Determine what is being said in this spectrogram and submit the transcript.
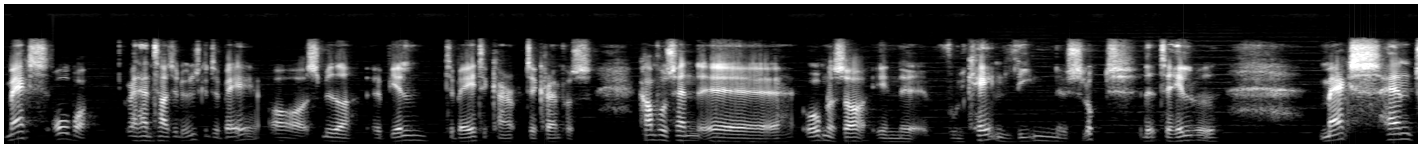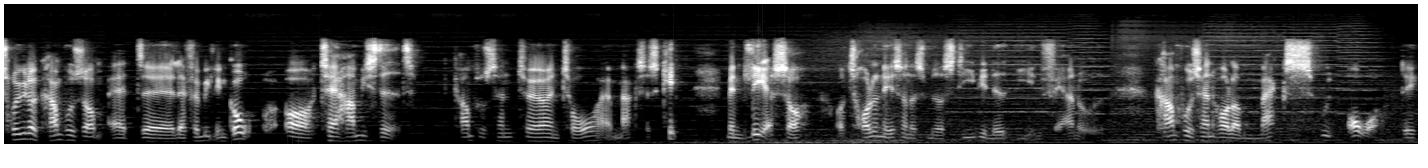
Max råber, at han tager sit ønske tilbage og smider øh, bjælden tilbage til, til Krampus. Krampus han øh, åbner så en øh, vulkanlignende slugt ned til helvede. Max han tryller Krampus om at øh, lade familien gå og tage ham i stedet. Krampus han tørrer en tårer af Max's kind, men ler så, og troldenæsserne smider Stevie ned i infernoet. Krampus han holder Max ud over det.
